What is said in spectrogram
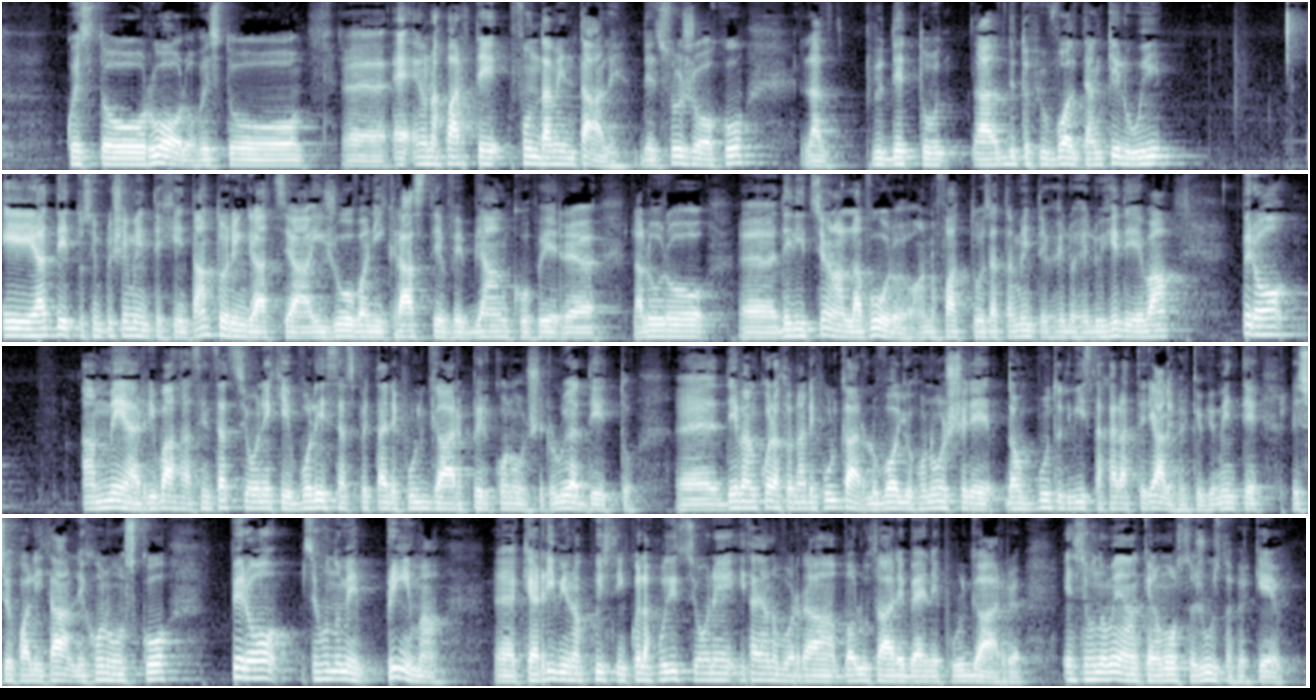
questo ruolo questo, eh, è, una parte fondamentale del suo gioco l'ha, detto, l'ha detto più volte anche lui e ha detto semplicemente che intanto ringrazia i giovani Krastev e Bianco per la loro eh, dedizione al lavoro, hanno fatto esattamente quello che lui chiedeva, però a me è arrivata la sensazione che volesse aspettare Pulgar per conoscerlo. Lui ha detto eh, deve ancora tornare Pulgar, lo voglio conoscere da un punto di vista caratteriale perché ovviamente le sue qualità le conosco, però secondo me prima eh, che arrivi un acquisto in quella posizione Italiano vorrà valutare bene Pulgar e secondo me è anche una mossa giusta perché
